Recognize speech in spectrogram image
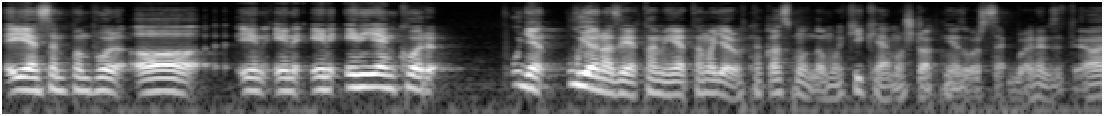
Ilyen szempontból a, én, én, én, én ilyenkor ugyan, ugyanazért, amiért a magyaroknak azt mondom, hogy ki kell most rakni az országból a, nemzeti, a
